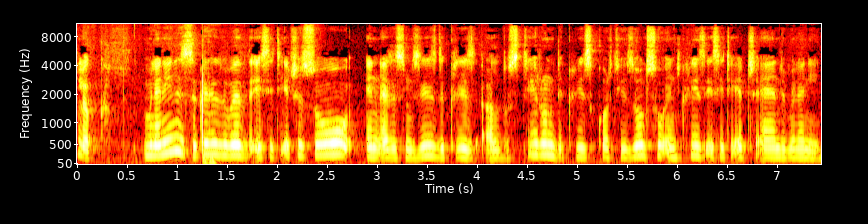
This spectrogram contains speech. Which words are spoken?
Look, melanin is secreted with ACTH, so in Addison disease, decrease aldosterone, decrease cortisol, so increase ACTH and melanin.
